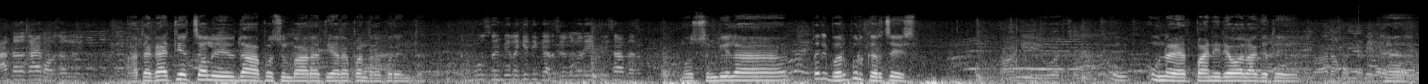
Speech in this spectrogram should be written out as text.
आता काय भाव चालू आहे? आता काय तेच चालू आहे दहापासून बारा तेरा पंधरापर्यंत तर मोसंबीला किती खर्च येतो बरं? एकरी साधारण मोसंबीला तरी भरपूर खर्च आहे. उ- उन्हाळ्यात पाणी द्यावं लागत आहे. हा.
